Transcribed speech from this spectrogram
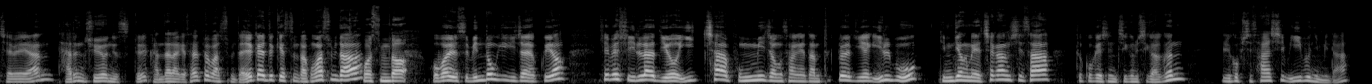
제외한 다른 주요 뉴스들 간단하게 살펴봤습니다. 여기까지 듣겠습니다. 고맙습니다. 고맙습니다. 고발뉴스 민동기 기자였고요. KBS 일라디오 2차 북미 정상회담 특별기획 1부 김경래 최강 시사 듣고 계신 지금 시각은 7시 42분입니다.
